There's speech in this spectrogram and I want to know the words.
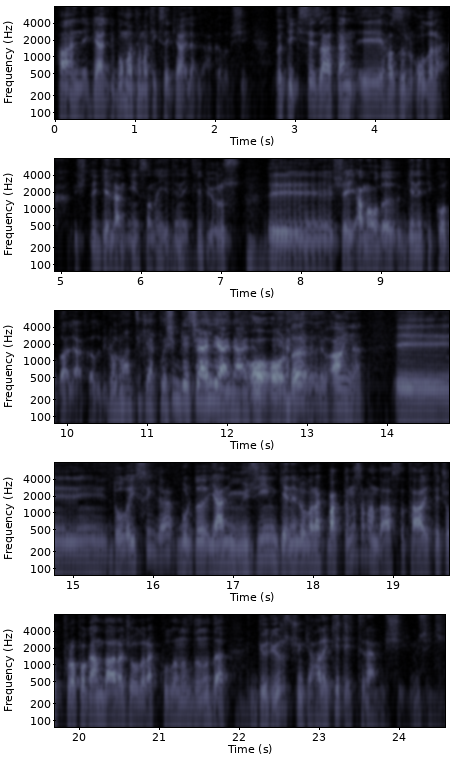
haline geldi. Bu matematik zeka ile alakalı bir şey. Ötekisi zaten e, hazır olarak işte gelen insana yetenekli diyoruz. E, şey ama o da genetik kodla alakalı bir durum. Romantik yaklaşım geçerli yani. Aynen. O orada aynen. E, dolayısıyla burada yani müziğin genel olarak baktığımız zaman da aslında tarihte çok propaganda aracı olarak kullanıldığını da görüyoruz. Çünkü hareket ettiren bir şey müzik.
